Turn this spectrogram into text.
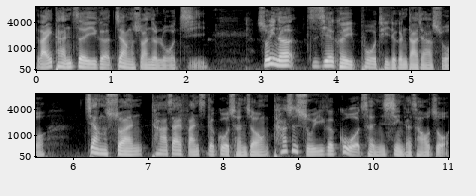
来谈这一个降酸的逻辑。所以呢，直接可以破题的跟大家说。降酸，它在繁殖的过程中，它是属于一个过程性的操作，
